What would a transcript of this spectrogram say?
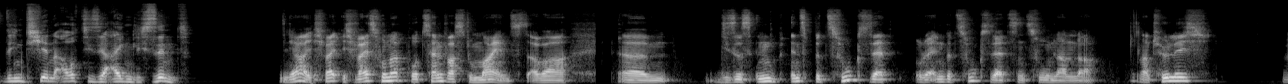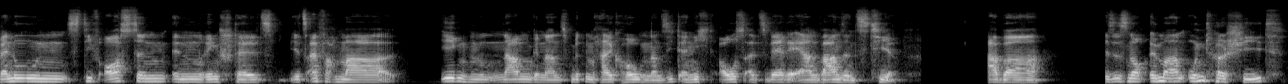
den Tieren aus, die sie eigentlich sind. Ja, ich weiß, ich weiß 100%, was du meinst, aber ähm, dieses in, ins Bezug set oder in Bezug setzen zueinander. Natürlich, wenn du einen Steve Austin in den Ring stellst, jetzt einfach mal irgendeinen Namen genannt mit einem Hulk Hogan, dann sieht er nicht aus, als wäre er ein Wahnsinnstier. Aber es ist noch immer ein Unterschied,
